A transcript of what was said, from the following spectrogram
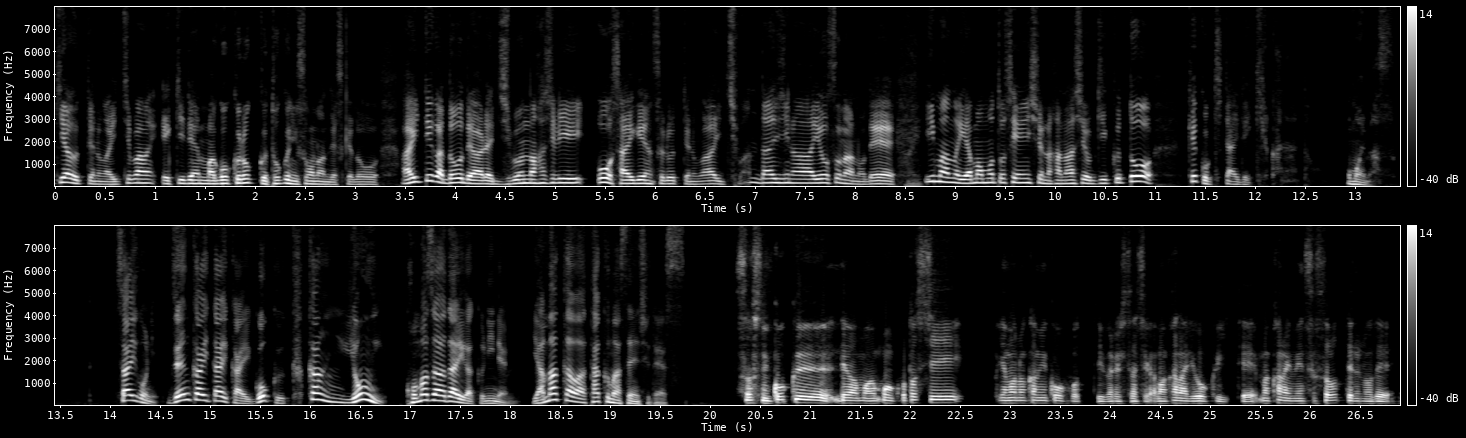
き合うっていうのが一番駅伝、まあ、5区6区特にそうなんですけど相手がどうであれ自分の走りを再現するっていうのが一番大事な要素なので、はい、今の山本選手の話を聞くと結構期待できるかなと思います最後に前回大会5区区間4位駒澤大学2年山川拓馬選手ですそうですね、5区ではまあもう今年山の神候補って言われる人たちがまあかなり多くいて、まあかなり面接揃ってるので、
